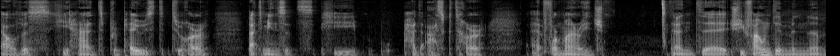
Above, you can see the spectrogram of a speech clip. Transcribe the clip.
Elvis. He had proposed to her. That means that he had asked her uh, for marriage, and uh, she found him in. Um,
